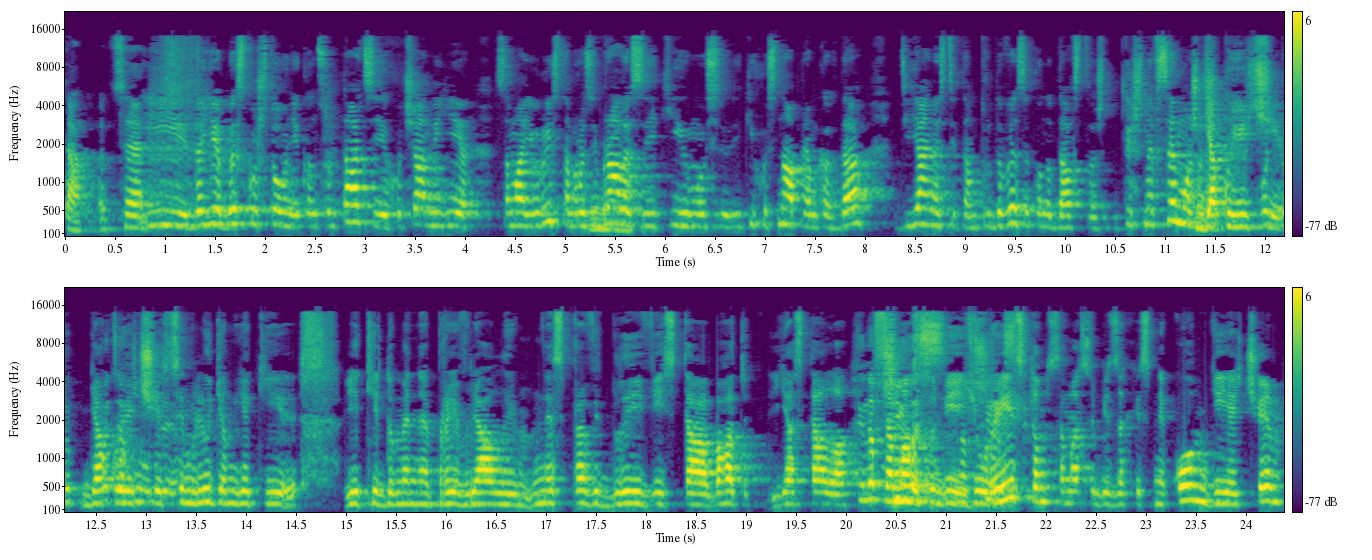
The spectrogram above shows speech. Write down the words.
Так, це і дає безкоштовні консультації, хоча не є сама юристом, розібралася в якимось, якихось напрямках да, діяльності, там трудове законодавство. Ти ж не все можеш. дякуючи, дякуючи цим людям, які, які до мене проявляли несправедливість та багато я стала сама собі навчилась. юристом, сама собі захисником, діячем.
